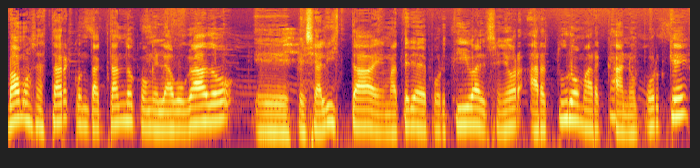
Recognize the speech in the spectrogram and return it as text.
Vamos a estar contactando con el abogado eh, especialista en materia deportiva, el señor Arturo Marcano. ¿Por qué?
